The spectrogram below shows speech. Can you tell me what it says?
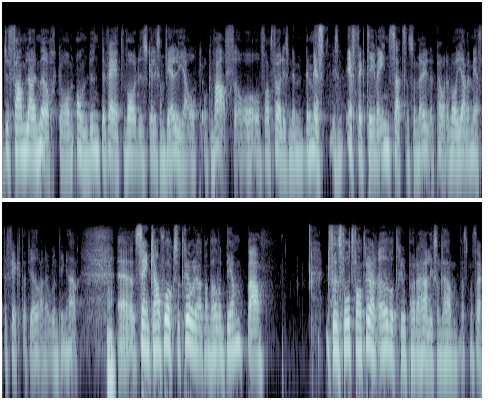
du famlar i mörker om, om du inte vet vad du ska liksom välja och, och varför. Och, och för att få liksom den, den mest liksom effektiva insatsen som möjligt på det. Vad ger det mest effekt att göra någonting här? Mm. Eh, sen kanske också tror jag att man behöver dämpa det finns fortfarande tror jag en övertro på det här, liksom det här vad ska man säga,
